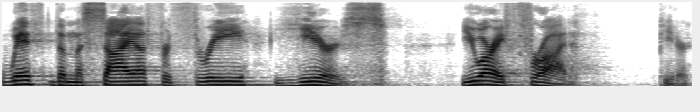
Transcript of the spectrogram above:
with the Messiah for three years. You are a fraud, Peter.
